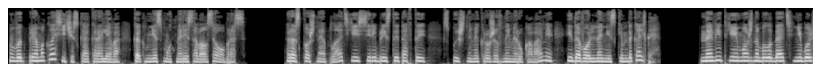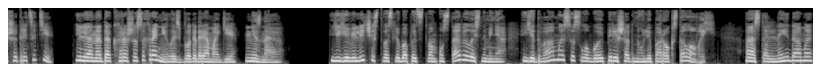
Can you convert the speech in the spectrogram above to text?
Вот прямо классическая королева, как мне смутно рисовался образ. Роскошное платье из серебристой тофты с пышными кружевными рукавами и довольно низким декольте. На вид ей можно было дать не больше тридцати, или она так хорошо сохранилась благодаря магии, не знаю. Ее Величество с любопытством уставилось на меня, едва мы со слугой перешагнули порог столовой. А остальные дамы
